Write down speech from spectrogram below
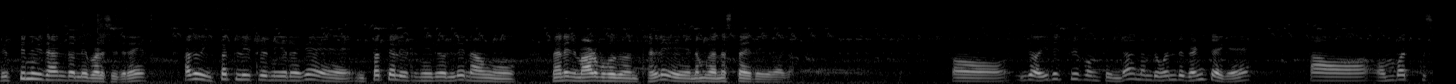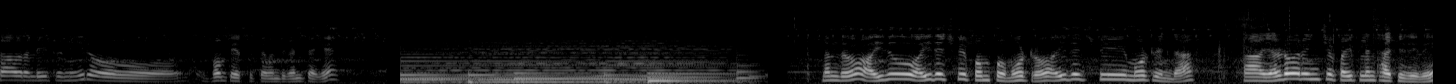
ಡ್ರಿಪ್ಪಿನ ವಿಧಾನದಲ್ಲಿ ಬಳಸಿದರೆ ಅದು ಇಪ್ಪತ್ತು ಲೀಟ್ರ್ ನೀರಿಗೆ, ಇಪ್ಪತ್ತೇ ಲೀಟ್ರ್ ನೀರಲ್ಲಿ ನಾವು ಮ್ಯಾನೇಜ್ ಮಾಡಬಹುದು ಅಂತ ಹೇಳಿ ನಮ್ಗೆ ಅನ್ನಿಸ್ತಾ ಇದೆ ಇವಾಗ. ಇದು ಐದು ಎಚ್ ಪಿ ಪಂಪಿಂದ ನಮ್ಮದು ಒಂದು ಗಂಟೆಗೆ ಒಂಬತ್ತು ಸಾವಿರ ಲೀಟ್ರ್ ನೀರು ಪಂಪ್ ಎತ್ತುತ್ತೆ ಒಂದು ಗಂಟೆಗೆ. ನಮ್ಮದು ಐದು ಐದು ಎಚ್ ಪಿ ಪಂಪು ಮೋಟ್ರು. ಐದು ಎಚ್ ಪಿ ಮೋಟ್ರಿಂದ ಎರಡೂವರೆ ಇಂಚು ಪೈಪ್ ಲೆಂತ್ ಹಾಕಿದ್ದೀವಿ.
